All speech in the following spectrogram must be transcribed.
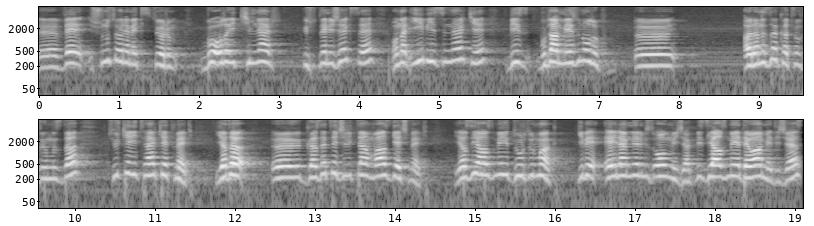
E, ve şunu söylemek istiyorum. Bu olayı kimler üstlenecekse onlar iyi bilsinler ki biz buradan mezun olup e, aranıza katıldığımızda Türkiye'yi terk etmek ya da e, gazetecilikten vazgeçmek, yazı yazmayı durdurmak gibi eylemlerimiz olmayacak. Biz yazmaya devam edeceğiz.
